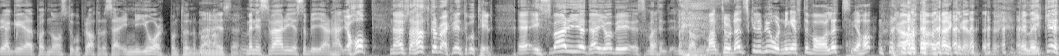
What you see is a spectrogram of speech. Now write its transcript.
reagerat på att någon stod och pratade så här i New York på en tunnelbana. Nej, just det. Men i Sverige så blir jag den här, jaha, nej så här ska det verkligen inte gå till. Eh, I Sverige, där gör vi, som att liksom, Man trodde att det skulle bli ordning efter valet, jaha ja verkligen. Men, men- icke!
